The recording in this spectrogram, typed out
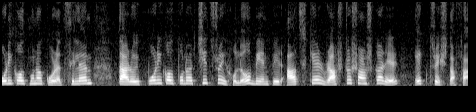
পরিকল্পনা করেছিলেন তার ওই পরিকল্পনার চিত্রই হল বিএনপির আজকের রাষ্ট্র সংস্কারের একত্রিশ দফা।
